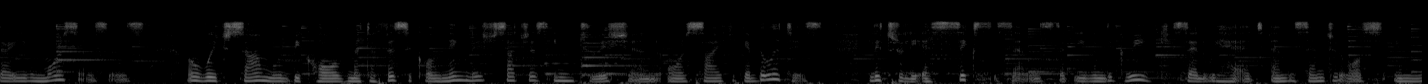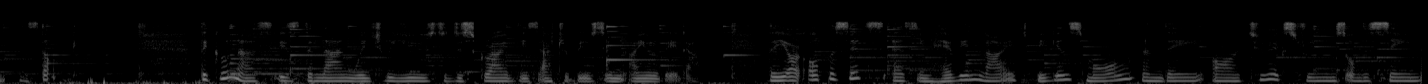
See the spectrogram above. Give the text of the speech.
there are even more senses, of which some would be called metaphysical in English, such as intuition or psychic abilities literally a sixth sense that even the Greek said we had, and the center was in the stomach. The gunas is the language we use to describe these attributes in Ayurveda. They are opposites as in heavy and light, big and small, and they are two extremes of the same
